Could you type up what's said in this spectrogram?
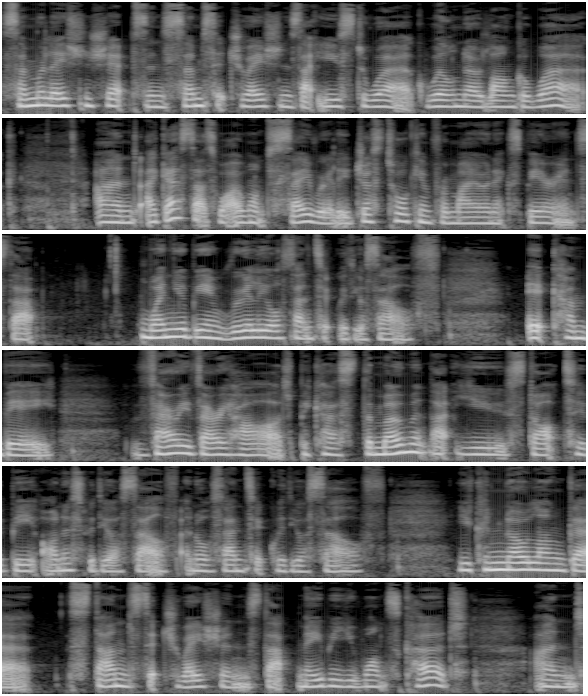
some relationships and some situations that used to work will no longer work. And I guess that's what I want to say, really, just talking from my own experience that when you're being really authentic with yourself, it can be very, very hard because the moment that you start to be honest with yourself and authentic with yourself, you can no longer stand situations that maybe you once could. And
